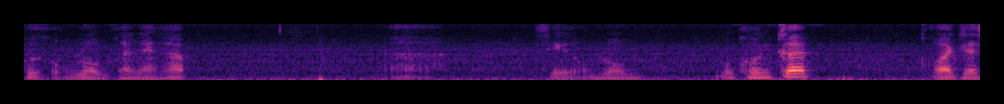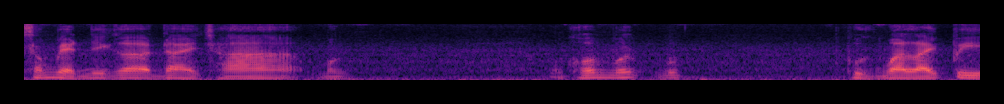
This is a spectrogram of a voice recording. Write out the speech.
ฝึกอบรมกันนะครับสิ่อบรมบางคนก็กว่าจะสำเร็จนี่ก็ได้ช้าบางบางคนฝึกมาหลายปี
